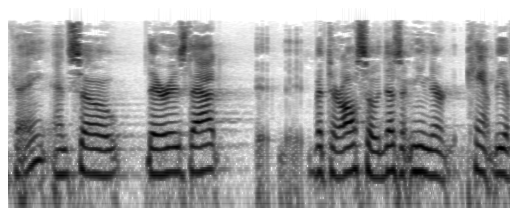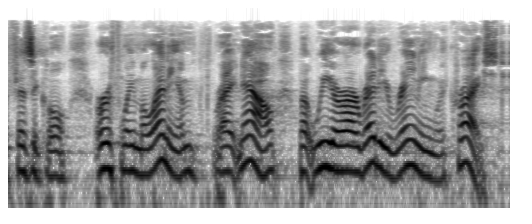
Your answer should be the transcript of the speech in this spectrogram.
Okay, and so there is that, but there also doesn't mean there can't be a physical earthly millennium right now, but we are already reigning with Christ.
